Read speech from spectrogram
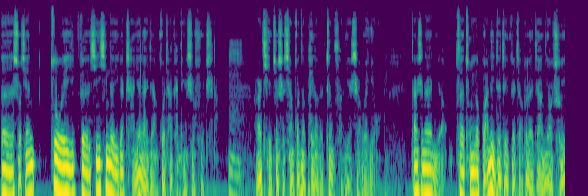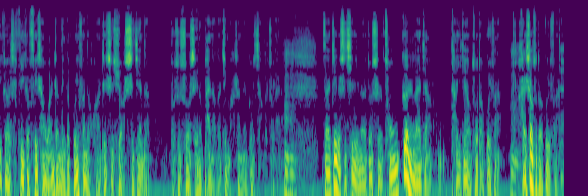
呃，首先作为一个新兴的一个产业来讲，国家肯定是扶持的。嗯。而且就是相关的配套的政策也是会有，但是呢，你要再从一个管理的这个角度来讲，你要出一个一个非常完整的一个规范的话，这是需要时间的，不是说谁能拍脑袋就马上能够想得出来的。嗯，在这个时期里呢，就是从个人来讲，他一定要做到规范，嗯还是要做到规范。对，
